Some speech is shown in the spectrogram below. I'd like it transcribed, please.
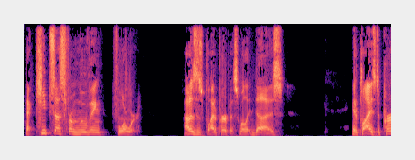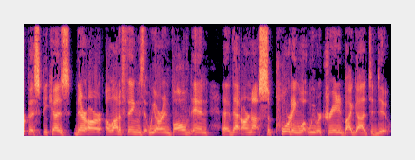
that keeps us from moving forward. How does this apply to purpose? Well, it does. It applies to purpose because there are a lot of things that we are involved in uh, that are not supporting what we were created by God to do.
